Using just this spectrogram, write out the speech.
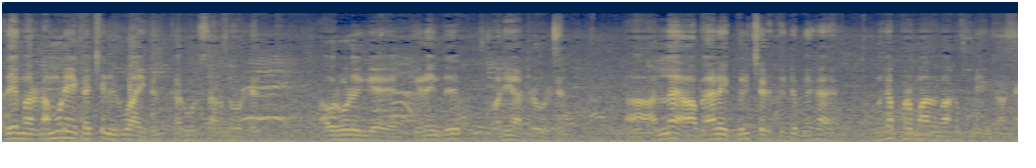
அதே மாதிரி நம்முடைய கட்சி நிர்வாகிகள் கரூர் சார்ந்தவர்கள் அவரோடு இங்கே இணைந்து பணியாற்றுவர்கள் அல்ல வேலையை பிரித்து மிக மிக பிரமாதமாக பண்ணியிருக்காங்க.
